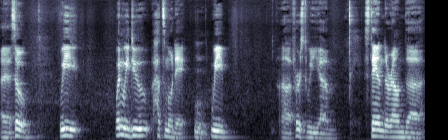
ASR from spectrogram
Uh, so we, when we do Hatsumode, うん we uh, first we um, stand around the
